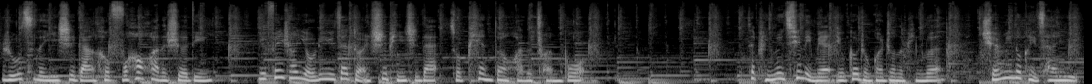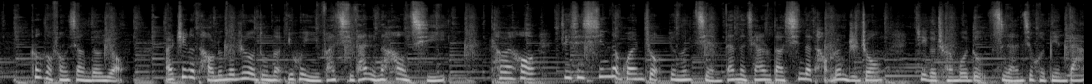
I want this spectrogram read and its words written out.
如此的仪式感和符号化的设定，也非常有利于在短视频时代做片段化的传播。在评论区里面有各种观众的评论，全民都可以参与，各个方向都有。而这个讨论的热度呢，又会引发其他人的好奇。看完后，这些新的观众又能简单的加入到新的讨论之中，这个传播度自然就会变大。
